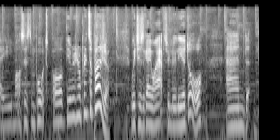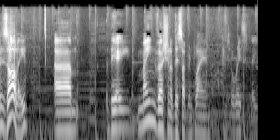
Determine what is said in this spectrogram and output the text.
a Master System port of the original Prince of Persia, which is a game I absolutely adore. And bizarrely, um, the main version of this I've been playing up until recently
